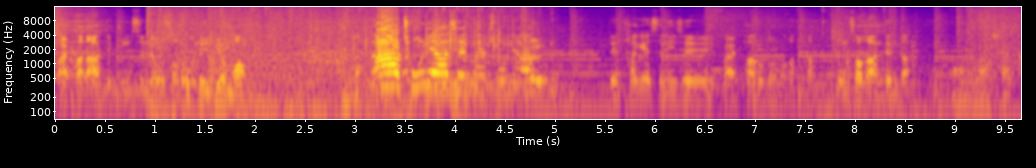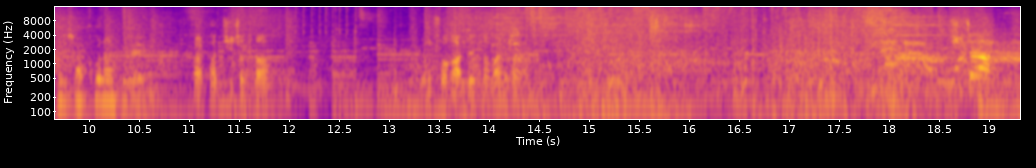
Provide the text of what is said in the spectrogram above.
말파 나한테 궁 쓰려고 저러고 오케이, 있다. 이병. 어? 아, 조냐, 제발, 조냐. 내 타겟은 이제 말파로 넘어갔다. 용서가 안 된다. 어나 잘큰 샤코라고 해 말파 뒤졌다. 용서가 안 된다, 말파야. 튀자!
